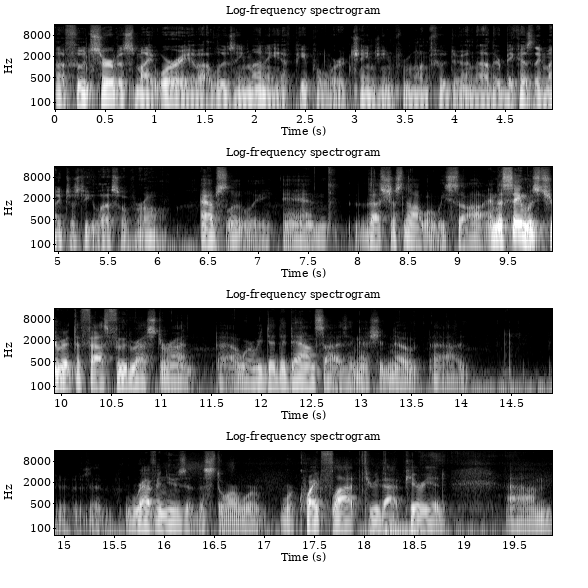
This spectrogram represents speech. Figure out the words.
a, food service might worry about losing money if people were changing from one food to another because they might just eat less overall. Absolutely. And that's just not what we saw. And the same was true at the fast food restaurant uh, where we did the downsizing, I should note. Uh, the revenues at the store were, were quite flat through that period. Um,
